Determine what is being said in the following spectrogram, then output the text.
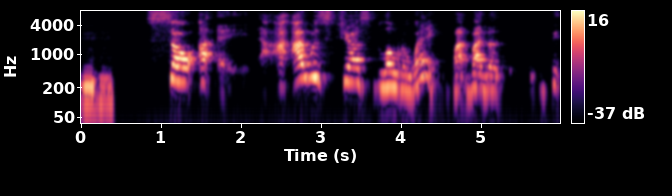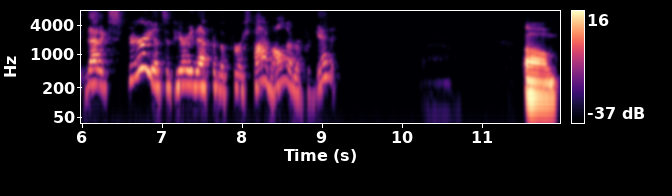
Mm-hmm. So I, I, I, was just blown away by, by the, the that experience of hearing that for the first time. I'll never forget it. Wow. Um,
